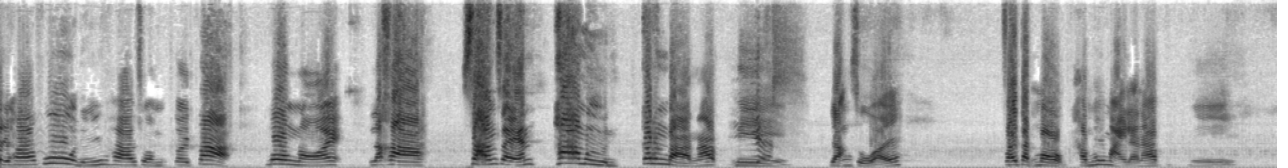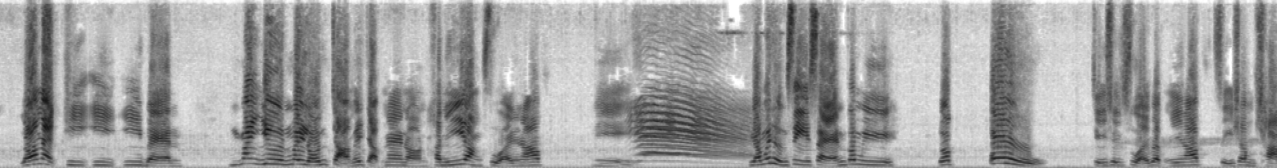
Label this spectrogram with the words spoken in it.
วัสดีครับผู้เดี๋ยวนี้พาชมโตโยต้าโม่งน้อย ราคาสามแสนห้าหมื่นเก้าพันบาทนะครับนี่อย่างสวย ไฟตัดหมอกทำให้ใหม่แล้วนะครับนี่ล้อแม็ก PE E แบนไม่ยืนไม่ล้นจ่าไม่จับแน่นอน คันนี้อย่างสวยนะครับ นี่ยังไม่ถึงสี่แสนก็มีรถตู้ สีสวยๆแบบนี้นะครับ สีช่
